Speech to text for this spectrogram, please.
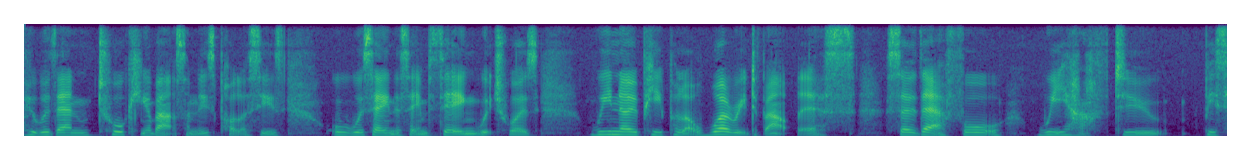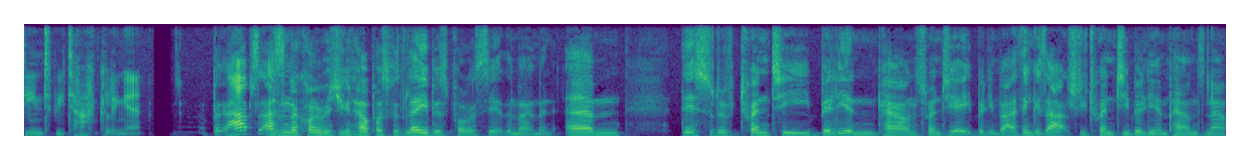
who were then talking about some of these policies all were saying the same thing, which was we know people are worried about this, so therefore we have to be seen to be tackling it. Perhaps as an economist, you can help us with Labour's policy at the moment. Um, this sort of 20 billion pounds, 28 billion, but I think it's actually 20 billion pounds now.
